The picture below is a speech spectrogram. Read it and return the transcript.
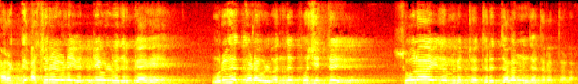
அரக்கு அசுரர்களை வெற்றி கொள்வதற்காக முருகக் கடவுள் வந்து பூசித்து சூலாயுதம் பெற்ற திருத்தலம் இந்த திருத்தலம்.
